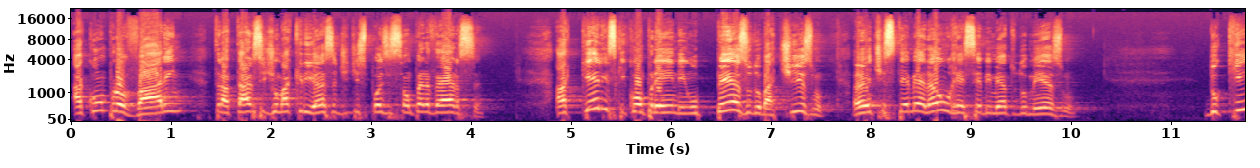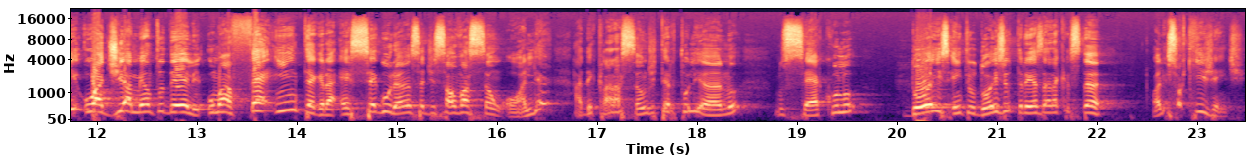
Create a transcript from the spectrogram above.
a comprovarem tratar-se de uma criança de disposição perversa. Aqueles que compreendem o peso do batismo antes temerão o recebimento do mesmo do que o adiamento dele. Uma fé íntegra é segurança de salvação. Olha a declaração de Tertuliano no século 2, entre o 2 e o 3 da era cristã. Olha isso aqui, gente.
